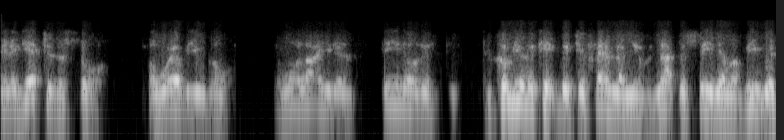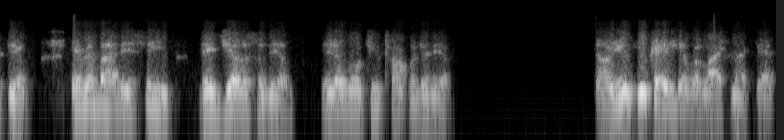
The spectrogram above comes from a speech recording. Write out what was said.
and to get to the store or wherever you're going. It won't allow you to, you know, to, to communicate with your family members, not to see them or be with them. Everybody they see, they're jealous of them. They don't want you talking to them. No, you, you can't live a life like that.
